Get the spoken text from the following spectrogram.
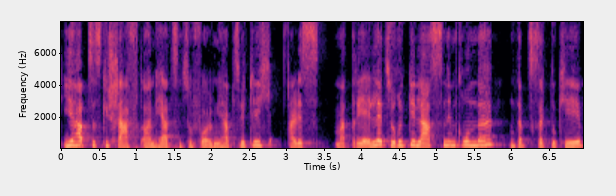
Ihr habt es geschafft, eurem Herzen zu folgen. Ihr habt wirklich alles Materielle zurückgelassen im Grunde und habt gesagt, okay,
